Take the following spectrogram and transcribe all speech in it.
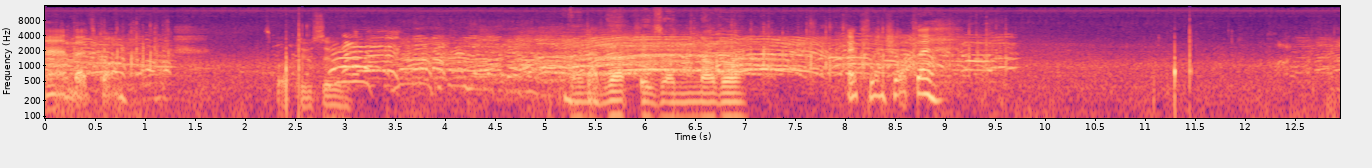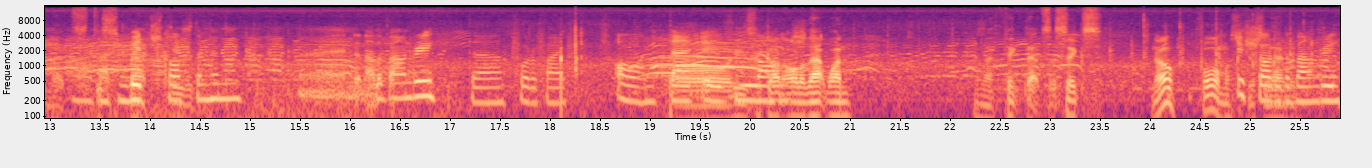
And that's gone. Spoke too soon. And that is another. Excellent shot there. That's that width cost them him. And another boundary. The four to five. Oh, and that oh, is he's got all of that one. And I think that's a six. No, four must have Just just short of the boundary.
